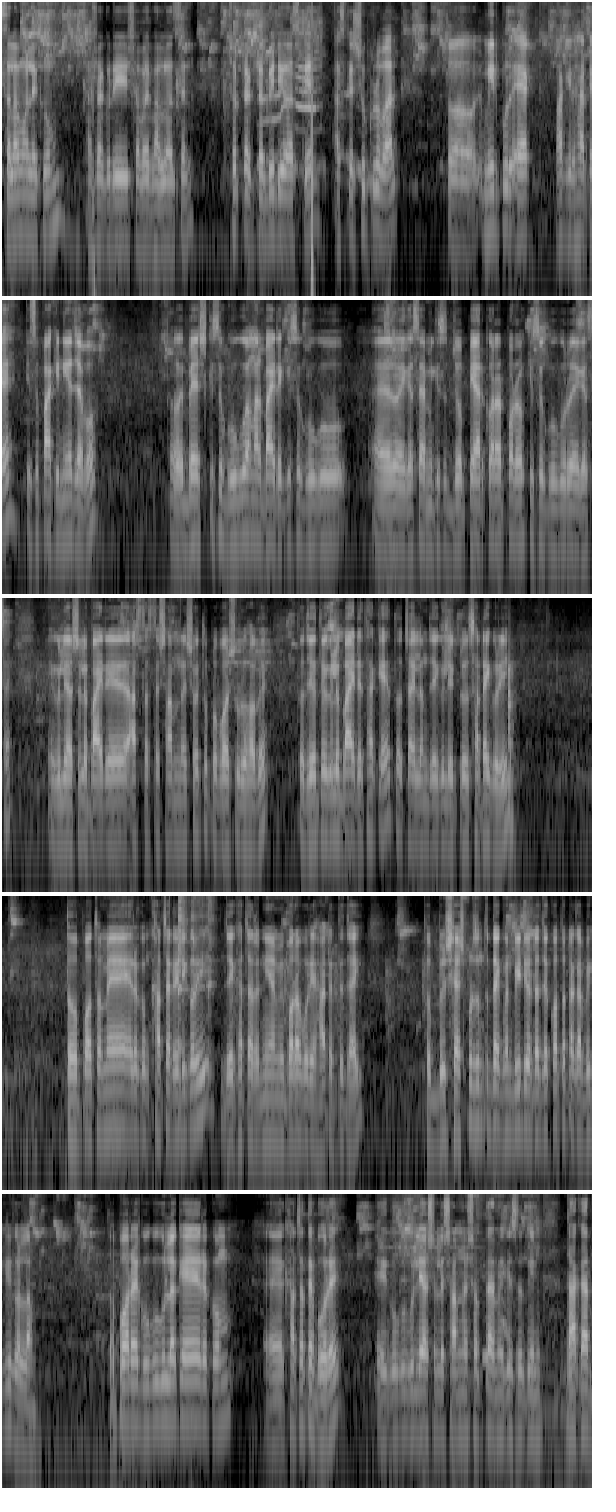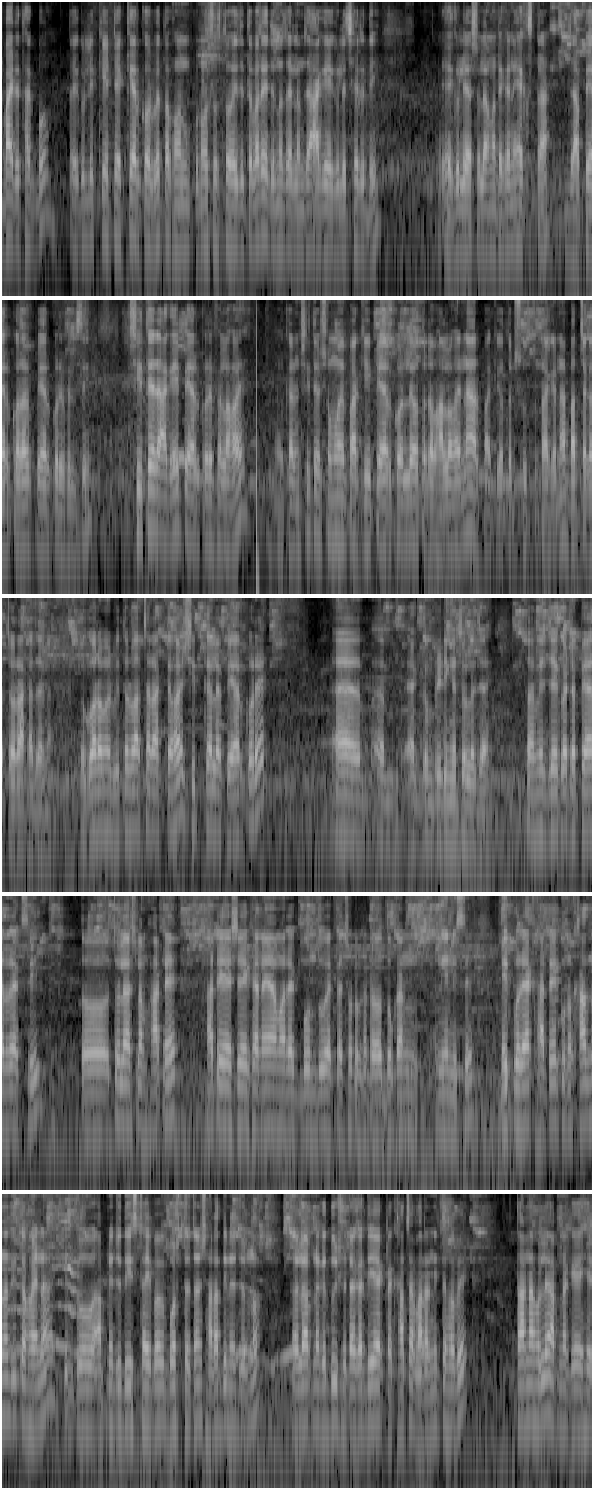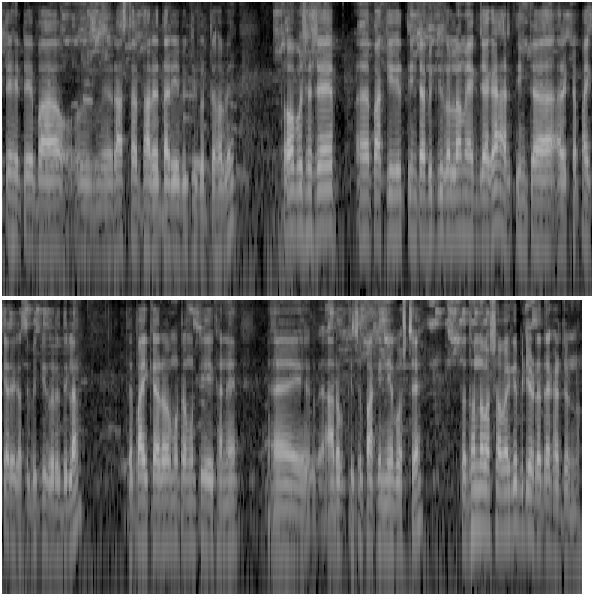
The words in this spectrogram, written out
আসসালামু আলাইকুম। আশা করি সবাই ভালো আছেন। ছোট্ট একটা ভিডিও আজকে। আজকে শুক্রবার, তো মিরপুর এক পাখির হাটে কিছু পাখি নিয়ে যাব। তো বেশ কিছু গুগু, আমার বাইরে কিছু ঘুঘু রয়ে গেছে। আমি কিছু জো, পেয়ার করার পরেও কিছু গুগু রয়ে গেছে। এগুলি আসলে বাইরে আস্তে আস্তে সামনে শৈত্যপ্রবাহ শুরু হবে। তো যেহেতু এগুলি বাইরে থাকে, তো চাইলাম যে এগুলি একটু ছাঁটাই করি। তো প্রথমে এরকম খাঁচা রেডি করি। যে খাঁচাটা নিয়ে আমি বরাবরই হাটেতে যাই। তো শেষ পর্যন্ত দেখবেন ভিডিওটা যে কত টাকা বিক্রি করলাম। তো পরে গুগুগুলোকে এরকম খাঁচাতে ভরে এই গুগুগুলি আসলে সামনের সপ্তাহে আমি কিছুদিন ঢাকার বাইরে থাকব। তো এগুলি কে টেক কেয়ার করবে তখন কোনো অসুস্থ হয়ে যেতে পারে এই জন্য চাইলাম যে আগে এগুলি ছেড়ে দিই। এগুলি আসলে আমার এখানে এক্সট্রা যা পেয়ার করার পেয়ার করে ফেলছি। শীতের আগেই পেয়ার করে ফেলা হয়, কারণ শীতের সময় পাখি পেয়ার করলে অতটা ভালো হয় না, আর পাখি অতটা সুস্থ থাকে না বাচ্চা কাচ্চাও রাখা যায় না। তো গরমের ভিতর বাচ্চা রাখতে হয়, শীতকালে পেয়ার করে একদম ব্রিডিংয়ে চলে যায়। তো আমি যে কয়টা পেয়ার রাখছি, তো চলে আসলাম হাটে। হাটে এসে এখানে আমার এক বন্ধু একটা ছোটোখাটো দোকান নিয়ে নিছে। মিরপুরে এক হাটে, কোনো খাজনা দিতে হয় না, কিন্তু আপনি যদি স্থায়ীভাবে বসতে চান সারাদিনের জন্য, তাহলে আপনাকে দুইশো টাকা দিয়ে একটা খাঁচা ভাড়া নিতে হবে। তা না হলে আপনাকে হেঁটে হেঁটে বা রাস্তার ধারে দাঁড়িয়ে বিক্রি করতে হবে। তো অবশেষে পাখি তিনটা বিক্রি করলাম এক জায়গায়, আর তিনটা আরেকটা পাইকারের কাছে বিক্রি করে দিলাম। তো পাইকারও মোটামুটি এখানে আরও কিছু পাখি নিয়ে বসছে। তো ধন্যবাদ সবাইকে ভিডিওটা দেখার জন্য।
